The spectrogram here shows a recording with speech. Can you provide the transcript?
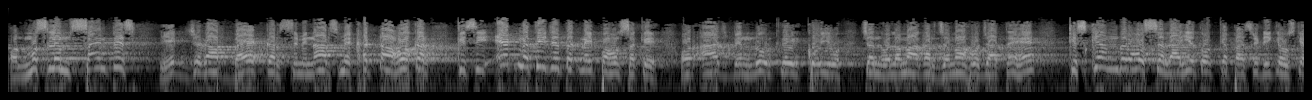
اور مسلم سائنٹسٹ ایک جگہ بیٹھ کر سیمینارز میں کھٹا ہو کر کسی ایک نتیجے تک نہیں پہنچ سکے۔ اور آج بنگلور کے کوئی چند علماء اگر جمع ہو جاتے ہیں، کس کے اندر وہ صلاحیت اور کیپیسٹی کے اس کے،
